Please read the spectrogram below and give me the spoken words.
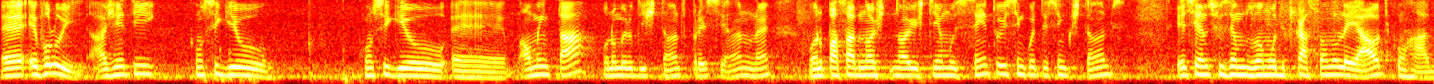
é, evoluir. A gente conseguiu conseguiu é, aumentar o número de estantes para esse ano, né? O ano passado nós, nós tínhamos 155 estantes. Esse ano fizemos uma modificação no layout, Conrado.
